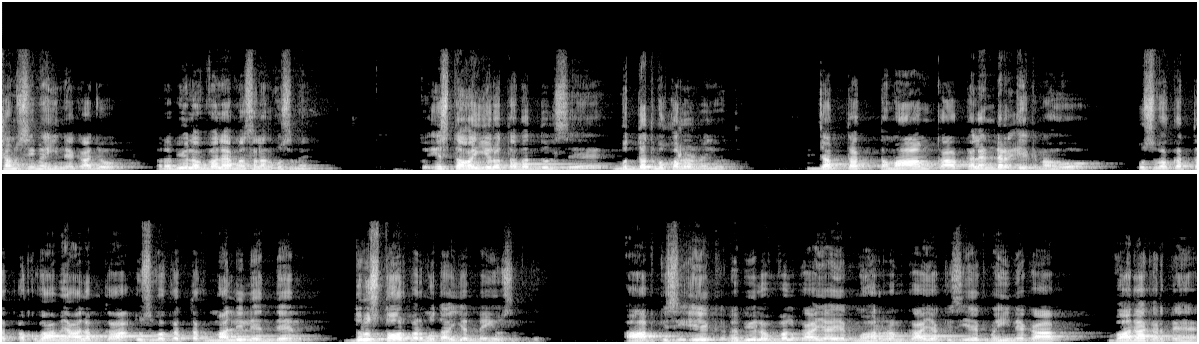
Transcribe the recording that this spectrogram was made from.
شمسی مہینے کا جو ربیع الاول ہے مثلاً اس میں۔ تو اس تغیر و تبدل سے مدت مقرر نہیں ہوتی۔ جب تک تمام کا کیلنڈر ایک نہ ہو، اس وقت تک اقوام عالم کا، اس وقت تک مالی لین دین درست طور پر متعین نہیں ہو سکتے۔ آپ کسی ایک ربیع الاول کا یا ایک محرم کا یا کسی ایک مہینے کا آپ وعدہ کرتے ہیں،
